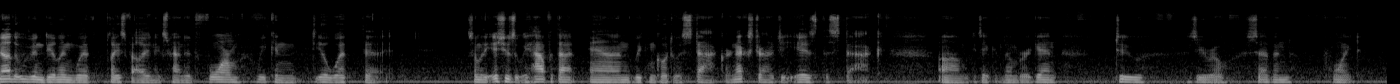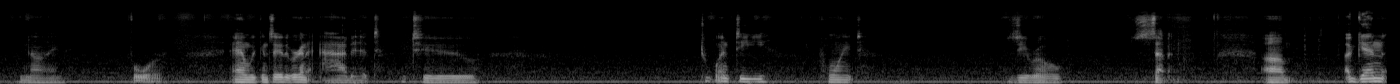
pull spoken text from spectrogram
Now that we've been dealing with place value in expanded form, we can deal with the, some of the issues that we have with that, and we can go to a stack. Our next strategy is the stack. Um, we can take a number again, 207.94, and we can say that we're going to add it to 20.07. Um, again,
